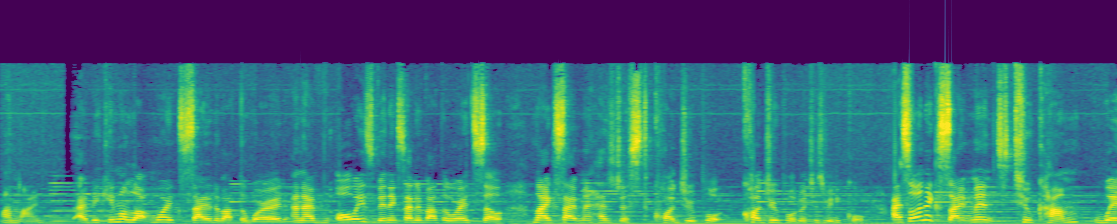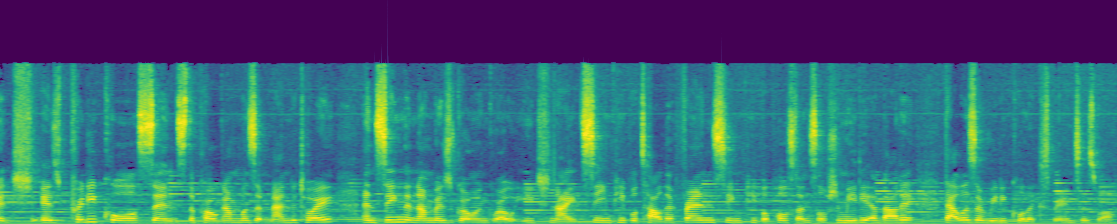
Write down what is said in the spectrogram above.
online. I became a lot more excited about the word, and I've always been excited about the word, so my excitement has just quadrupled, quadrupled which is really cool. I saw an excitement to come, which is pretty cool since the program wasn't mandatory, and seeing the numbers grow and grow each night, seeing people tell their friends, seeing people post on social media about it, that was a really cool experience as well.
